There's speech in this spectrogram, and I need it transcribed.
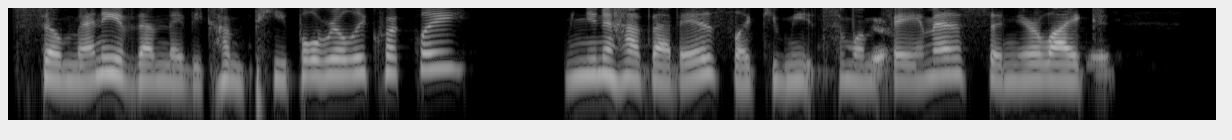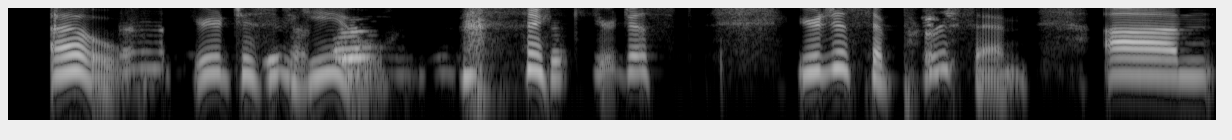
so many of them, they become people really quickly. I mean, you know how that is. Like you meet someone famous and you're like, oh, you're just you. you're just you're just a person. Um,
